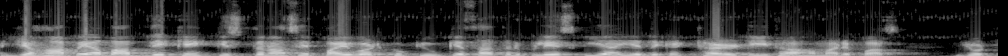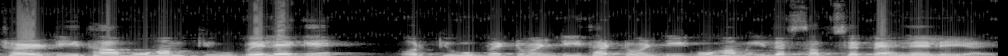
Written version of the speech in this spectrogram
यहाँ पे अब आप देखें किस तरह से पाइवट को क्यू के साथ रिप्लेस किया। ये देखें थर्टी था हमारे पास। जो थर्टी था वो हम क्यू पे ले गए और क्यू पे ट्वेंटी था ट्वेंटी को हम इधर सबसे पहले ले आए।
